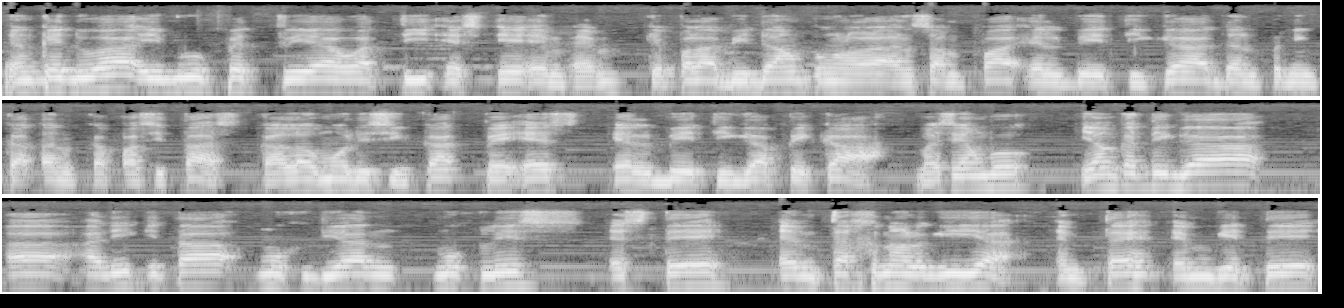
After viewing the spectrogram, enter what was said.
Yang kedua, Ibu Petriawati SEMM, Kepala Bidang Pengelolaan Sampah LB3 dan Peningkatan Kapasitas. Kalau mau disingkat, PSLB3PK. Masih yang Bu? Yang ketiga, uh, adik kita Muhdian Muklis ST M Teknologi ya, MTeh MGT.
